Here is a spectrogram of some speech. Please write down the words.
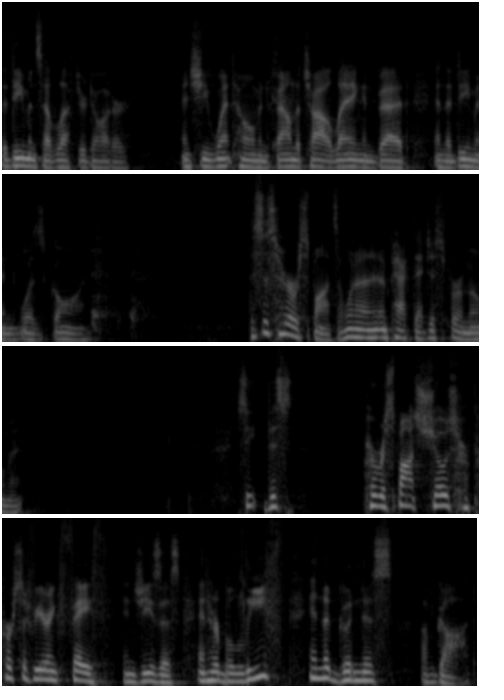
The demons have left your daughter. And she went home and found the child laying in bed, and the demon was gone. This is her response. I want to unpack that just for a moment. See, this her response shows her persevering faith in Jesus and her belief in the goodness of God.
